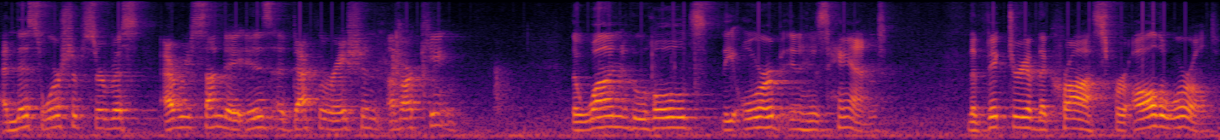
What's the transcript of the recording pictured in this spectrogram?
And this worship service every Sunday is a declaration of our King, the one who holds the orb in his hand, the victory of the cross for all the world.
